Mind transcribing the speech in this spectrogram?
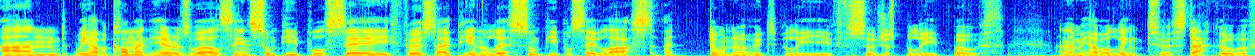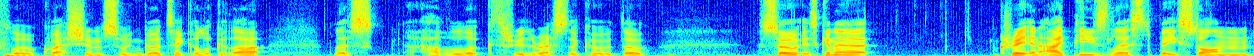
And we have a comment here as well saying some people say first IP in the list, some people say last. I don't know who to believe, so just believe both. And then we have a link to a Stack Overflow question, so we can go and take a look at that. Let's have a look through the rest of the code though. So it's going to create an IPs list based on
